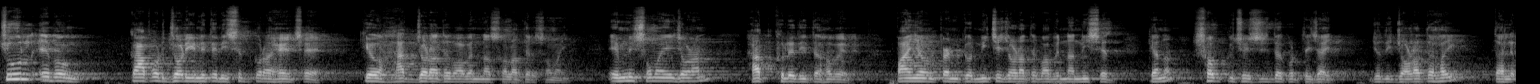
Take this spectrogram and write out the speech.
চুল এবং কাপড় জড়িয়ে নিতে নিষেধ করা হয়েছে। কেউ হাত জড়াতে পাবেন না সলাতের সময়। এমনি সময়ে জড়ান, হাত খুলে দিতে হবে। পায়জামা প্যান্ট কেউ নিচে জড়াতে পাবেন না, নিষেধ। কেন? সব কিছু সিদ্ধা করতে চাই। যদি জড়াতে হয়, তাহলে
